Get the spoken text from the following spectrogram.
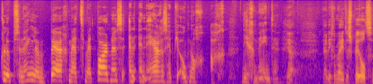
clubs, een hele berg met, met partners. En, en ergens heb je ook nog, ach, die gemeente. Ja. Ja, die gemeente speelt,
